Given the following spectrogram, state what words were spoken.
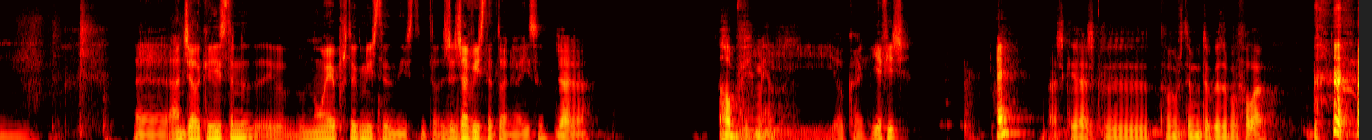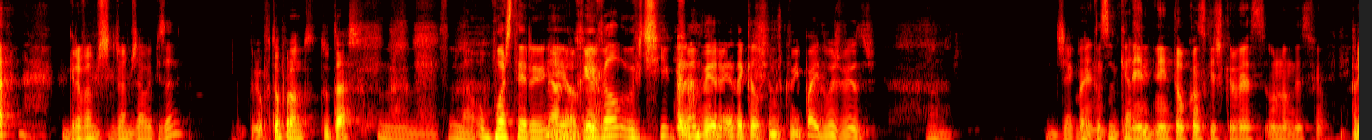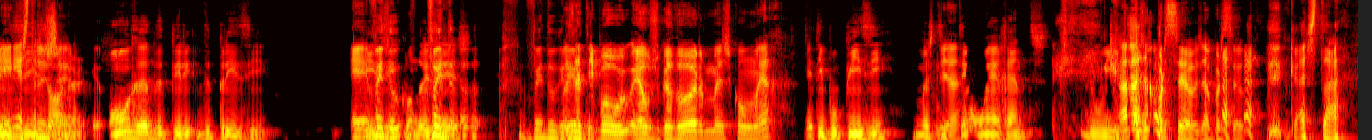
Uh, a Angelica Houston eh, não é a protagonista nisto. Então, já, já viste, António? É isso? Já, já. Obviamente. E, ok. E é fixe? É. Acho que, acho que vamos ter muita coisa para falar. Gravamos, gravamos já o episódio? Eu estou pronto. Tu estás? Uh, não. O póster Não, é não, horrível. O Chico. Quero rever. É daqueles filmes que vi para aí duas vezes. Jack Bem, Nicholson, nem Catherine. nem estou a conseguir escrever o nome desse filme. Prisi. Honor. Honra de, de Prisi. É, vem Prisi do, com dois vem, Ds. do, vem do Mas grego. é tipo, o- é o jogador, mas com um R? É tipo o Pisi, mas tipo, Yeah. tem um R antes do I. Ah, já apareceu, já apareceu. Cá está.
